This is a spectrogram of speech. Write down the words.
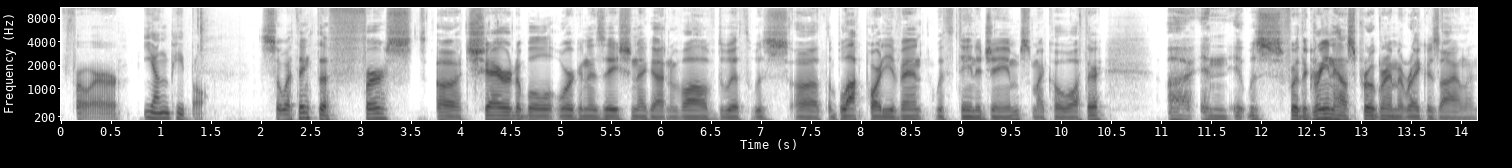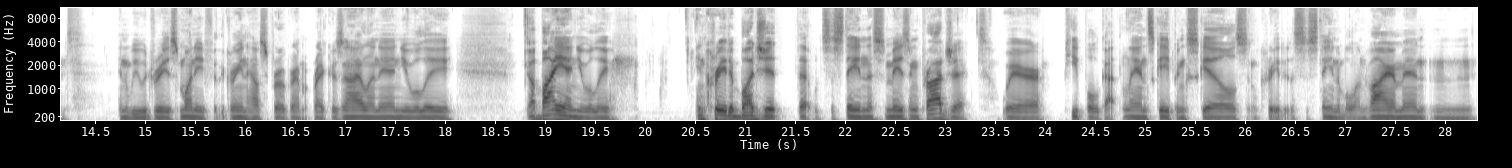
for young people. So I think the first uh, charitable organization I got involved with was uh, the Block Party event with Dana James, my co-author, uh, and it was for the Greenhouse program at Rikers Island, and we would raise money for the Greenhouse program at Rikers Island annually, uh, biannually, and create a budget that would sustain this amazing project where people got landscaping skills and created a sustainable environment and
